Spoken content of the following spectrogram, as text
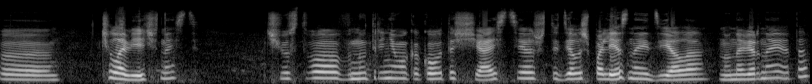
э, человечность, чувство внутреннего какого-то счастья, что делаешь полезное дело. Ну, наверное, это.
